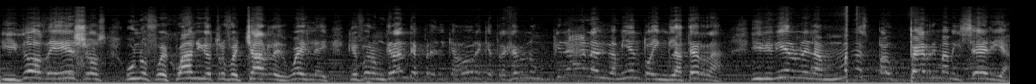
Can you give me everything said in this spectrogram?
y dos de ellos, uno fue Juan y otro fue Charles Wesley, que fueron grandes predicadores que trajeron un gran avivamiento a Inglaterra y vivieron en la más paupérrima miseria.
